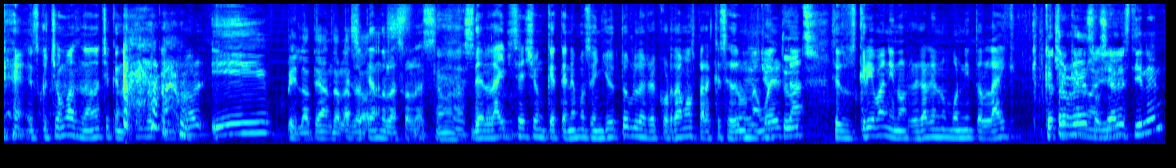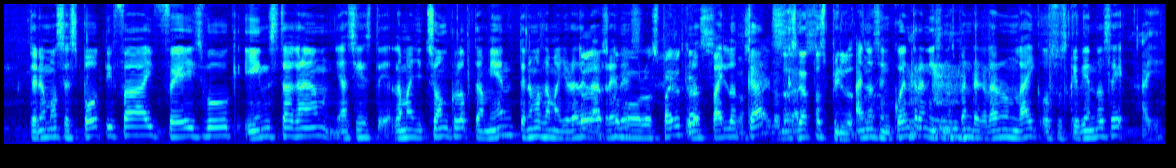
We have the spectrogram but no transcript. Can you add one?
Escuchamos la noche que nos roll y Piloteando las piloteando olas. las olas. Piloteando las De olas. live session que tenemos en YouTube, les recordamos para que se den En una vuelta, se suscriban y nos regalen un bonito like. ¿Qué otras redes ahí. sociales tienen? Tenemos Spotify, Facebook, Instagram, y así este, la SoundCloud también. Tenemos la mayoría de las redes. como los Pilot Los Cats. Pilot Los Cats. Pilot Los gatos pilotos. Ahí nos encuentran y si nos pueden regalar un like o suscribiéndose, ahí.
